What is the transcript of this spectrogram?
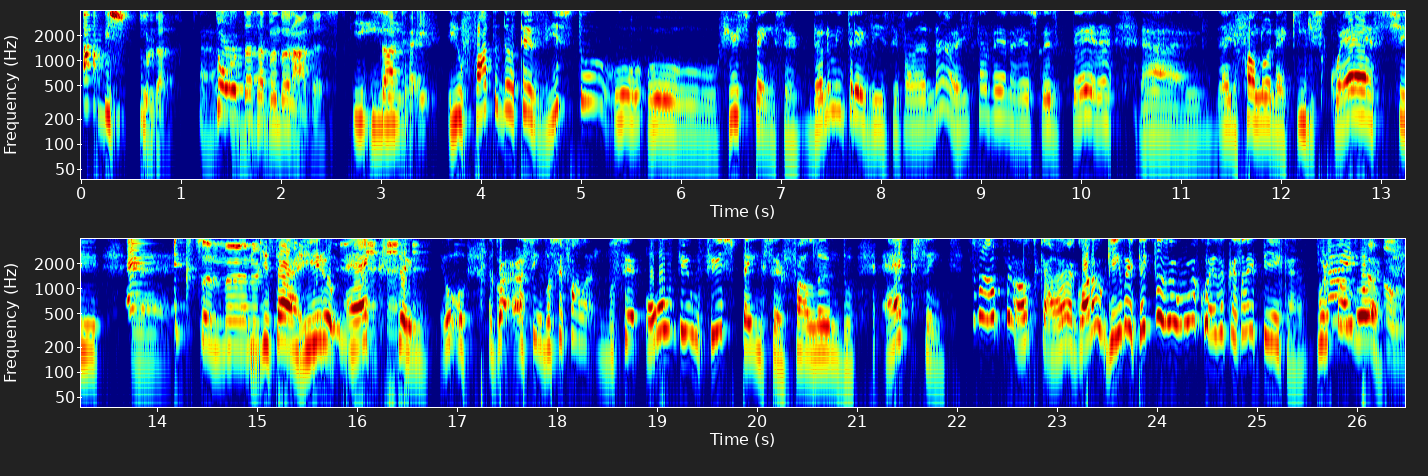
absurda. ah, Todas abandonadas. E, Saca? E- E o fato de eu ter visto o, o Phil Spencer dando uma entrevista e falando, não, a gente tá vendo aí as coisas que tem, né? Ah, ele falou, né? King's Quest, é, Exxon, mano. Guitar Hero, Exen. Eu- agora, assim, você fala, você ouve o Phil Spencer falando Exen, você fala, "Ah, pronto, cara, agora alguém vai ter que fazer alguma coisa com essa IP, cara. Por É, favor. então,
